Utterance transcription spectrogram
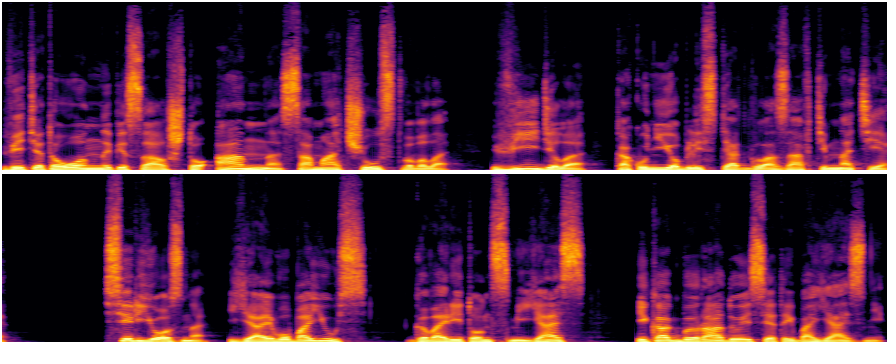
ведь это он написал, что Анна сама чувствовала, видела, как у нее блестят глаза в темноте. «Серьезно, я его боюсь», — говорит он, смеясь и как бы радуясь этой боязни.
